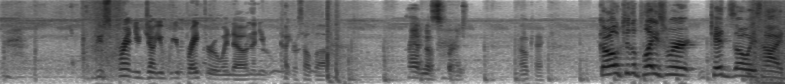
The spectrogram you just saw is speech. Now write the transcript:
If you sprint, you jump, you, you break through a window, and then you cut yourself up. I have no sprint. Okay. Go to the place where kids always hide.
